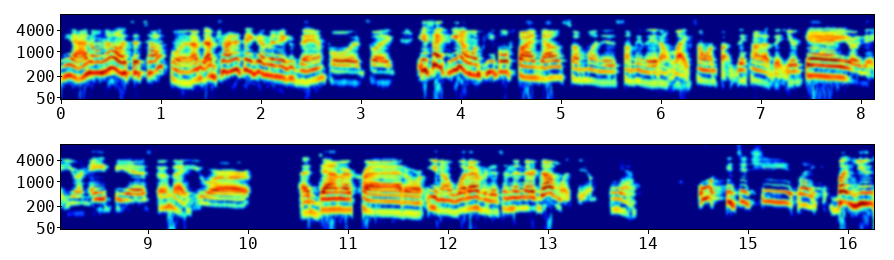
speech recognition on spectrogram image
yeah, I don't know. It's a tough one. I'm I'm trying to think of an example. It's like it's like, you know, when people find out someone is something they don't like, someone they find out that you're gay or that you're an atheist or that Mhm. you are a Democrat or, you know, whatever it is, and then they're done with you. Yeah. Or i- did she like? But you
